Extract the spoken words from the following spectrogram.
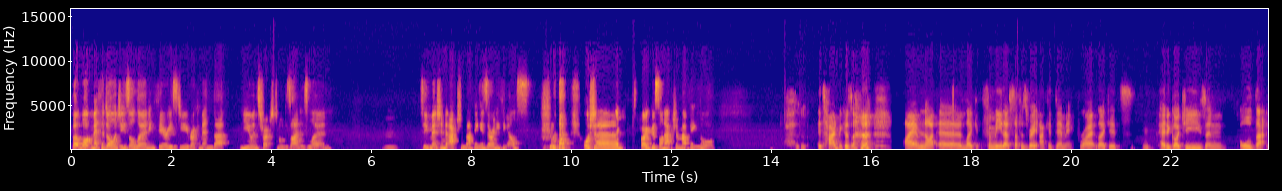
But what methodologies or learning theories do you recommend that new instructional designers learn? Mm. So you've mentioned action mapping. Is there anything else? or should Um, focus on action mapping or? it's hard because I am not a like for me that stuff is very academic, right? Like it's pedagogies and all that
